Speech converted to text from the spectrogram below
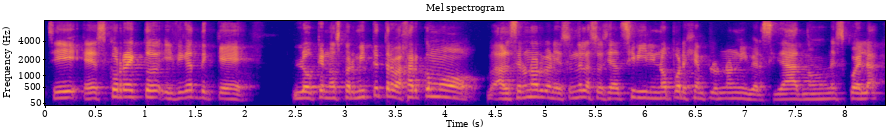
Sí, es correcto. Y fíjate que lo que nos permite trabajar como, al ser una organización de la sociedad civil y no, por ejemplo, una universidad, no una escuela,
